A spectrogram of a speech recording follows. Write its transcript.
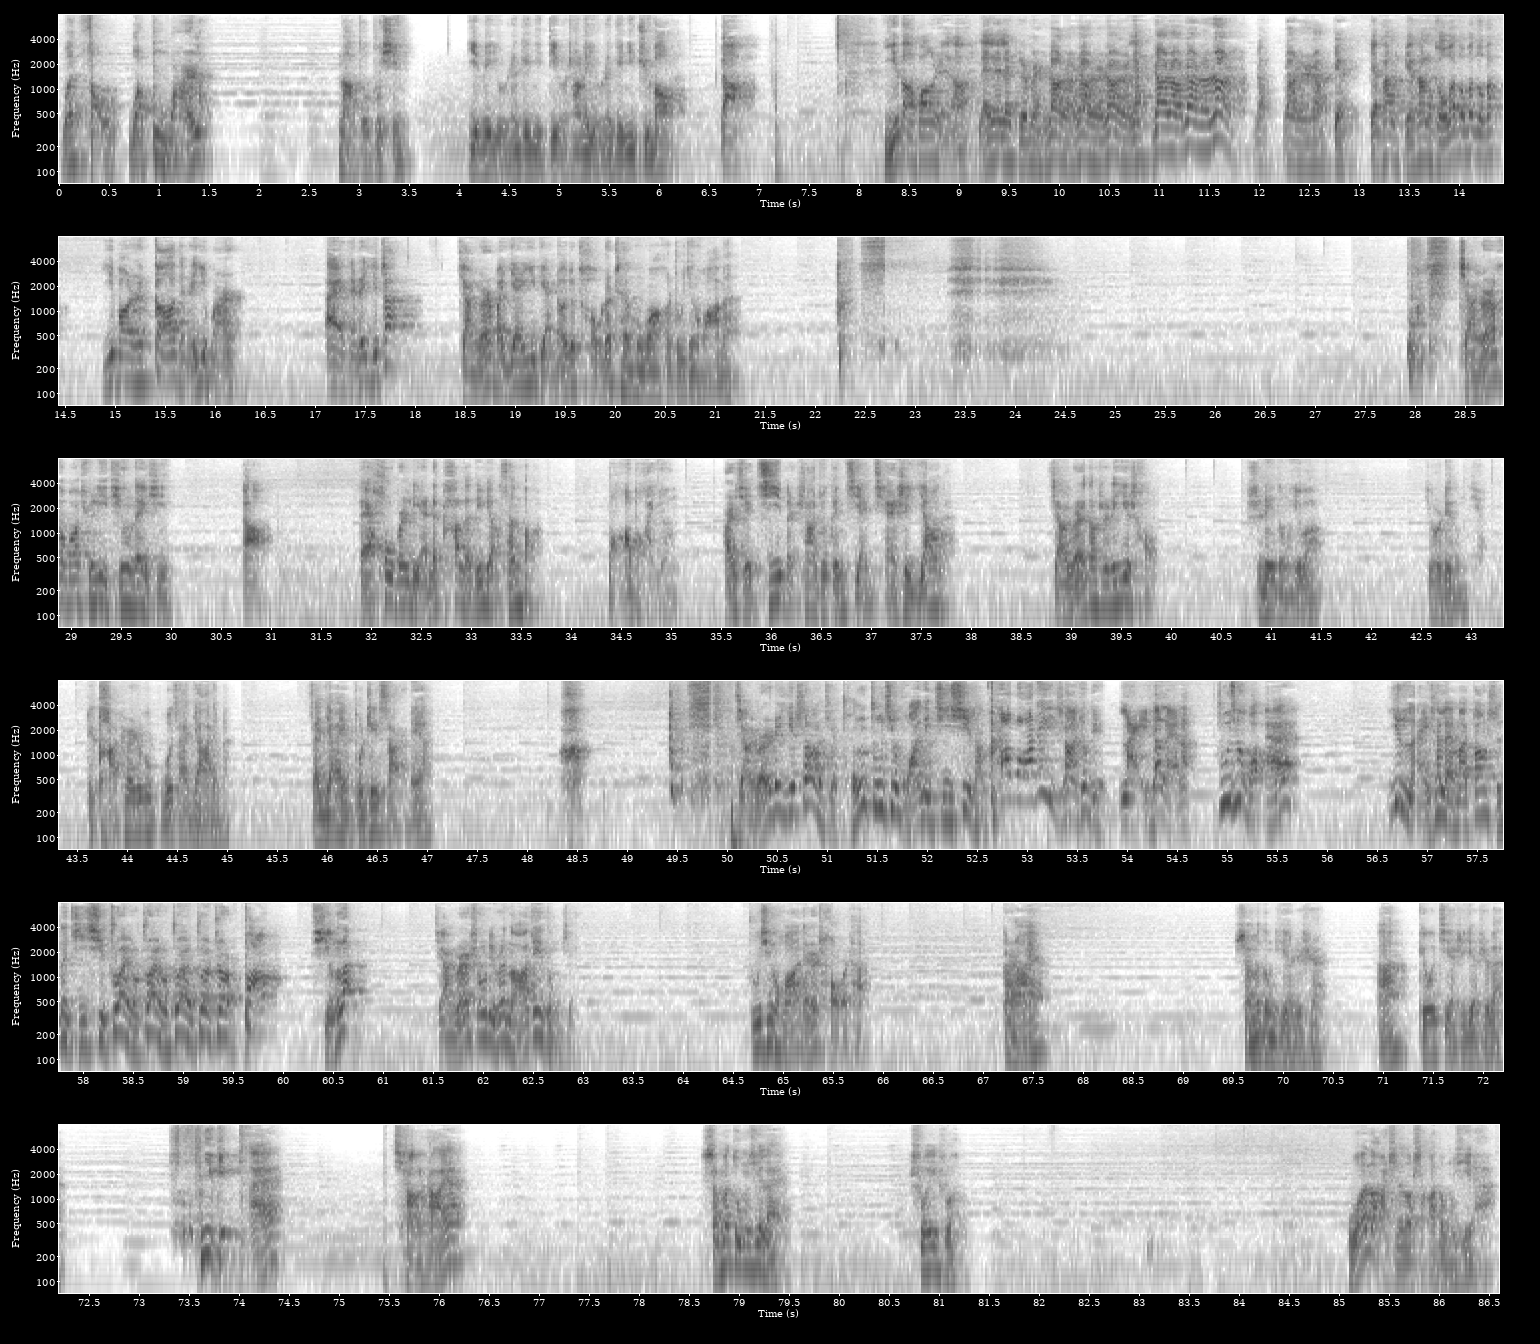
我走我不玩了，那都不行，因为有人给你盯上了，有人给你举报了啊！一大帮人啊，来来来，哥们儿，让让让让让让，来让让让让让让让让让，别别看了，别看了，走吧走吧走吧！一帮人嘎在这一玩哎，在这一站。蒋元把烟一点着，就瞅着陈红光和朱清华们。蒋元和王群力挺有耐心，啊，在后边连着看了得两三把，把把赢，而且基本上就跟捡钱是一样的。蒋元当时这一瞅，是那东西吧？就是这东西，这卡片这不不咱家的吗？咱家也不这色的呀。蒋元这一上去，从朱清华那机器上咔吧这一下就给揽下来了。朱清华哎，一揽下来嘛，当时那机器转悠转悠转悠转转，梆停了。蒋元手里边拿这东西，朱清华在这瞅着他，干啥呀？什么东西啊？这是啊？给我解释解释呗。你给哎，抢啥呀？什么东西来？说一说，我哪知道啥东西啊？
